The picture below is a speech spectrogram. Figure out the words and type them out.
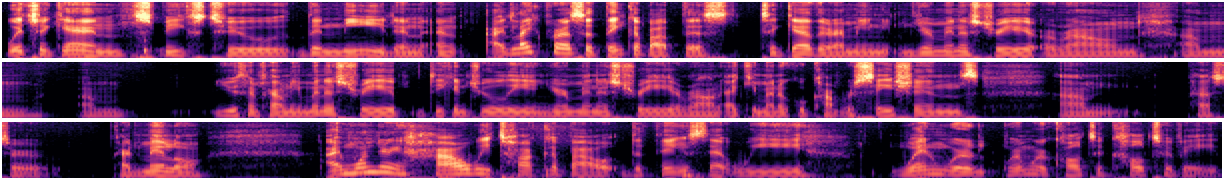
which again speaks to the need. And, and I'd like for us to think about this together. I mean, your ministry around um, um, youth and family ministry, Deacon Julie, and your ministry around ecumenical conversations, um, Pastor Carmelo. I'm wondering how we talk about the things that we, when we're when we're called to cultivate,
